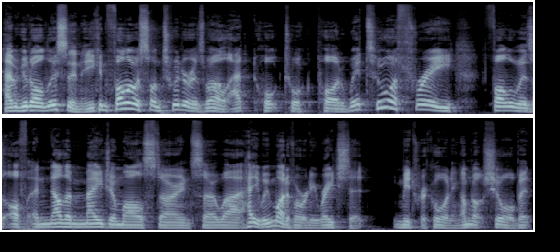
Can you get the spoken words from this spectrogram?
have a good old listen. You can follow us on Twitter as well at Hawk Talk Pod. We're two or three followers off another major milestone. So uh, hey, we might have already reached it mid recording. I'm not sure, but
